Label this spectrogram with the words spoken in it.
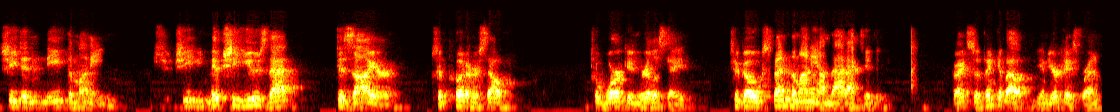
She didn't need the money. She, she used that desire to put herself to work in real estate to go spend the money on that activity. Right. So think about, in your case, Brent,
